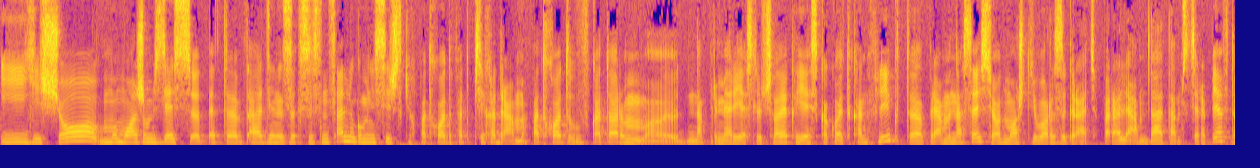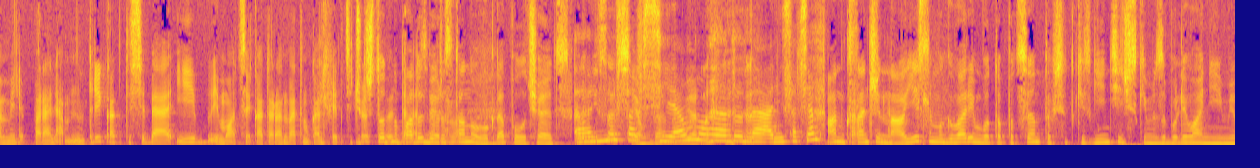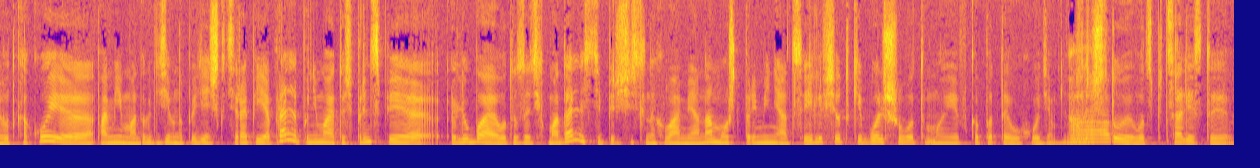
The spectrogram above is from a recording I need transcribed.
И еще мы можем здесь, это один из экзистенциально-гуманистических подходов, это психодрама. Подход, в котором, э, например, если у человека есть какой-то конфликт, э, прямо на сессии он может его разыграть по ролям, да, там с терапевтом или по ролям внутри как-то себя и эмоции, которые он в этом конфликте чувствует. Что-то наподобие да, расстановок, да, получается? Ну, не, не совсем, совсем, да, э, Да, не совсем. Анна Константиновна, а если мы говорим вот о пациентах все-таки с генетическими заболеваниями, вот какое, помимо когнитивно-поведенческой терапии, я правильно понимаю, то есть, в принципе, любая вот из этих модальностей, перечисленных вами, она может применяться? Или все-таки больше вот мы в КПТ уходим? Ну, а, зачастую вот специалисты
